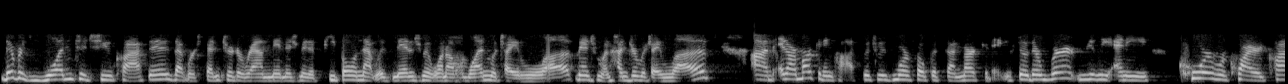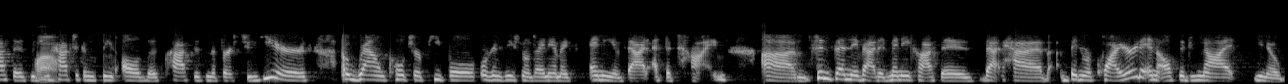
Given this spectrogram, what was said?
there was one to two classes that were centered around management of people, and that was management one on one, which I love, management 100, which I loved, um, and our marketing class, which was more focused on marketing. So there weren't really any core required classes, which wow. you have to complete all of those classes in the first two years around culture, people, organizational dynamics, any of that at the time. Um, since then, they've added many classes that have been required and also do not, you know,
